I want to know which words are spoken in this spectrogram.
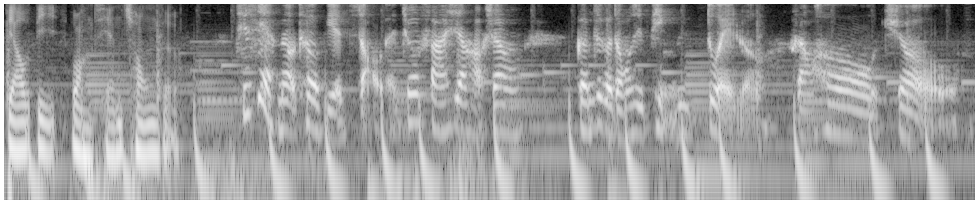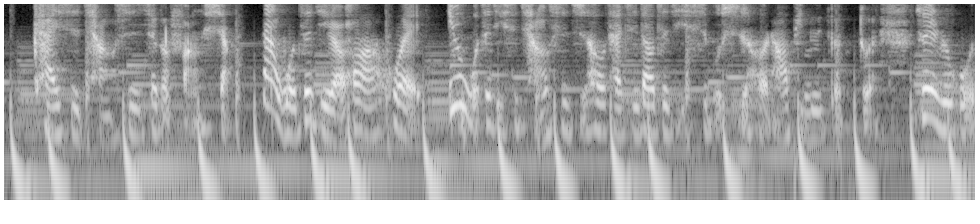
标的往前冲的？其实也没有特别找，哎，就发现好像。跟这个东西频率对了，然后就开始尝试这个方向。那我自己的话会，因为我自己是尝试之后才知道自己适不适合，然后频率对不对。所以如果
